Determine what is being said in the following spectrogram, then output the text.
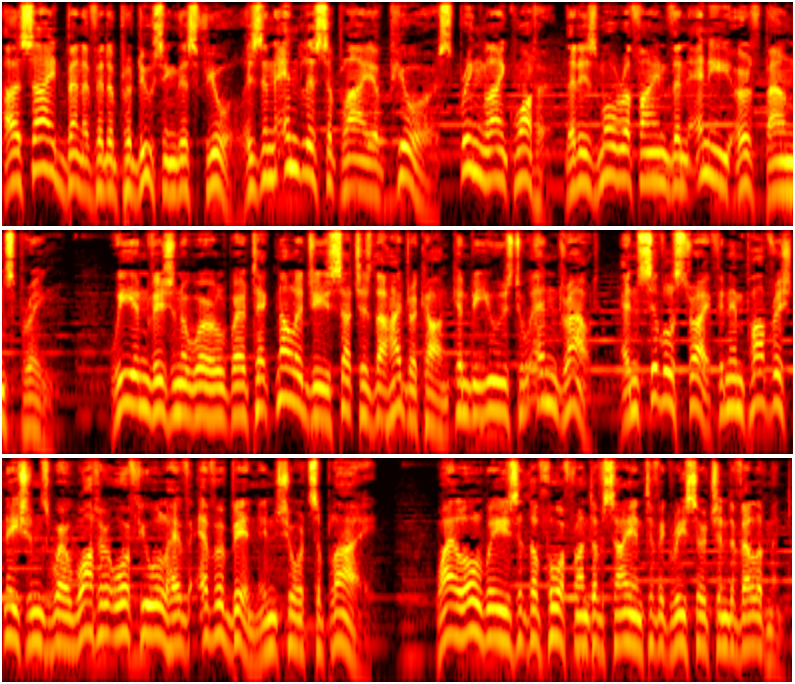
A side benefit of producing this fuel is an endless supply of pure, spring-like water that is more refined than any earthbound spring. We envision a world where technologies such as the Hydrocon can be used to end drought and civil strife in impoverished nations where water or fuel have ever been in short supply. While always at the forefront of scientific research and development,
